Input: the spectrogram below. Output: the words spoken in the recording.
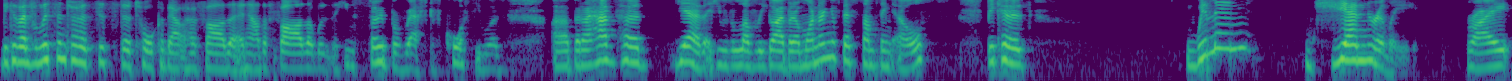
because I've listened to her sister talk about her father and how the father was he was so bereft. Of course he was, uh, but I have heard yeah that he was a lovely guy. But I'm wondering if there's something else because women generally right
